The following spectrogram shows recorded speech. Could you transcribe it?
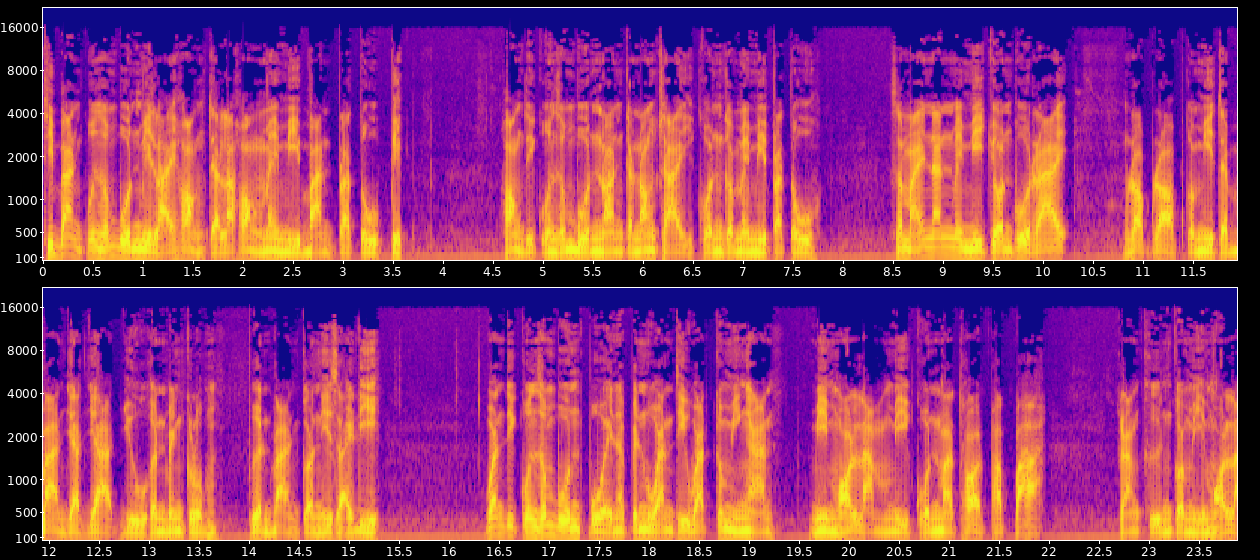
ที่บ้านคุณสมบูรณ์มีหลายห้อง แต่ละห้องไม่มีบานประตูปิด ห้องที่คุณสมบูรณ์นอนกับน้องชายอีกคนก็ไม่มีประตู สมัยนั้นไม่มีโจรผู้ร้าย รอบๆก็มีแต่บ้านญาติๆอยู่กันเป็นกลุ่ม เพื่อนบ้านก็นิสัยดี วันที่คุณสมบูรณ์ป่วยนะเป็นวันที่วัดก็มีงาน มีหมอลำมีคนมาทอดผ้าป่า กลางคืนก็มีหมอล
